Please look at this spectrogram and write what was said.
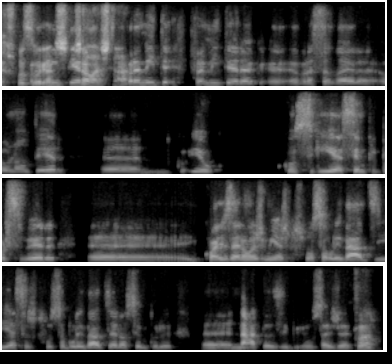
a responsabilidade ter, já lá está. Para mim ter, para mim ter a, a abraçadeira ou não ter, uh, eu conseguia sempre perceber uh, quais eram as minhas responsabilidades e essas responsabilidades eram sempre uh, natas, ou seja, claro.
